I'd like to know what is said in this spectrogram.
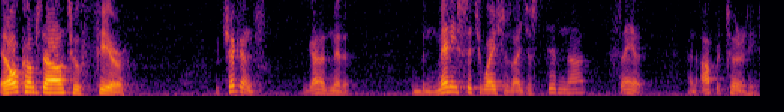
It all comes down to fear. The chickens, you gotta admit it. There have been many situations I just did not say it, and opportunities.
